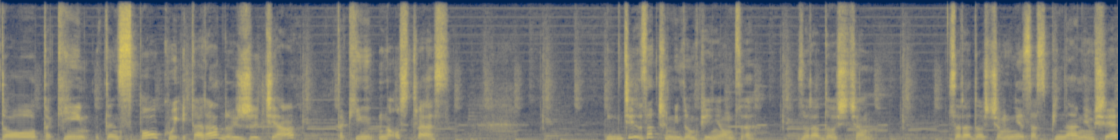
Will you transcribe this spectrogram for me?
to taki ten spokój i ta radość życia, taki no stres. Gdzie, za czym idą pieniądze? Za radością. Za radością, nie za spinaniem się.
